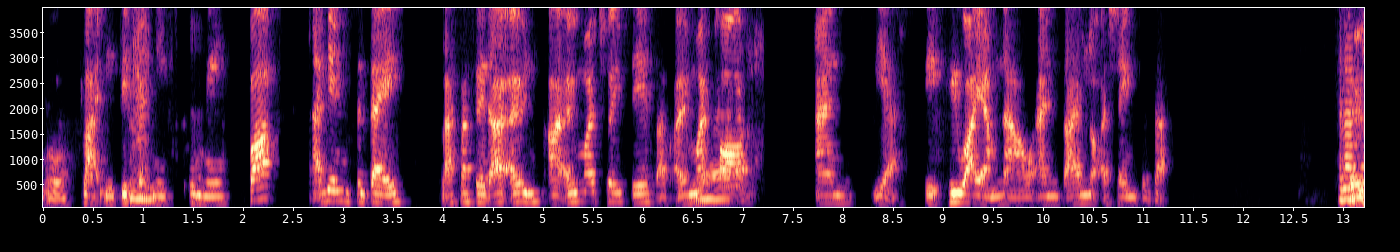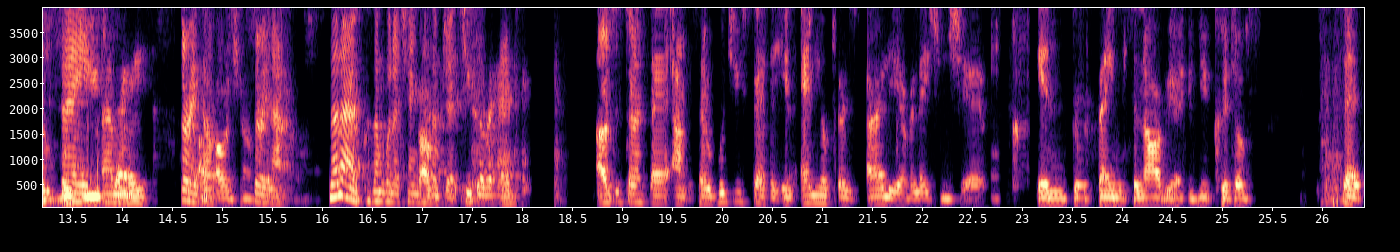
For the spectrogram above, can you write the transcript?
or slightly differently mm. for me. But at the end of the day, like I said, I own I own my choices, I've owned my yeah. path, and yeah, it's who I am now, and I'm not ashamed of that. Can I just say, um, say sorry, oh, no, sorry, Nat. No, no, because I'm going to change the oh. subject. You go ahead. I was just going to say, um, so would you say in any of those earlier relationships, in the same scenario, you could have said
